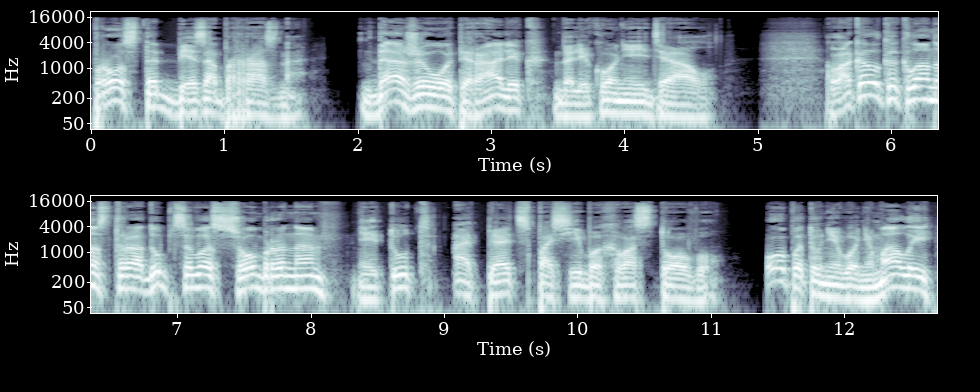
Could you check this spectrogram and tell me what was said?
просто безобразно. Даже опер Алик далеко не идеал. Локалка клана Стародубцева собрана, и тут опять спасибо Хвостову. Опыт у него немалый,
